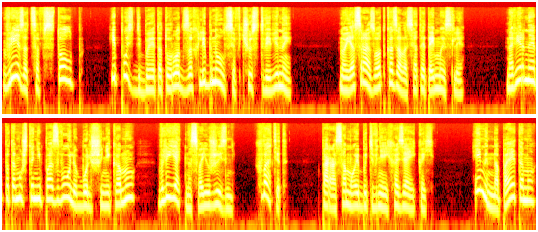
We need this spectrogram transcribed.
врезаться в столб и пусть бы этот урод захлебнулся в чувстве вины. Но я сразу отказалась от этой мысли. Наверное, потому что не позволю больше никому влиять на свою жизнь. Хватит. Пора самой быть в ней хозяйкой. Именно поэтому,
